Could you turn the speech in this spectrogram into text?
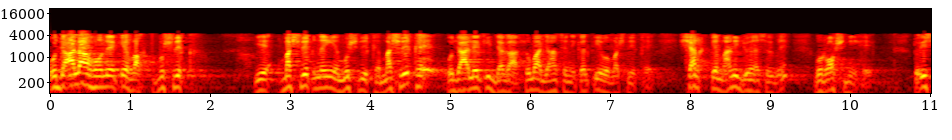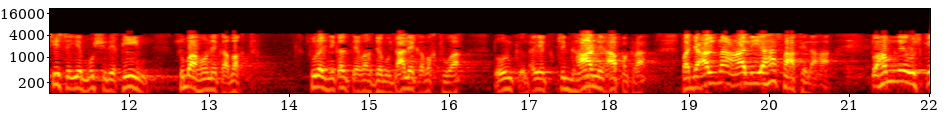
उजाला होने के वक्त मुशरक, ये मशरक नहीं है, मुशरक है। मशरक है, उजाले की जगह, सुबह जहाँ से निकलती है, वो मशरक है। शर्क के मानी जो है असल में, वो रोशनी है। तो इसी से ये मुशरकिन, सुबह होने का वक्त, सूरज निकलते वक्त, जब उजाले का वक्त हुआ तो उनके एक चिंगार ने आ पकड़ा। फजालना आलिया साफिलहा। तो हमने उसके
